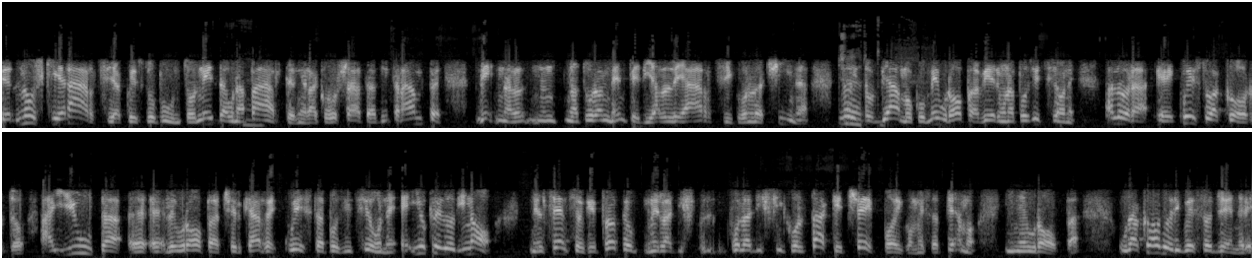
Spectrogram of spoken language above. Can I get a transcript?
per non schierarsi a questo punto né da una parte nella crociata di Trump né na- naturalmente di allearsi con la Cina. Noi Certo. dobbiamo come Europa avere una posizione. Allora eh, questo accordo aiuta eh, eh, l'Europa a cercare questa posizione? Eh, io credo di no nel senso che proprio nella con la difficoltà che c'è poi, come sappiamo, in Europa, un accordo di questo genere,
